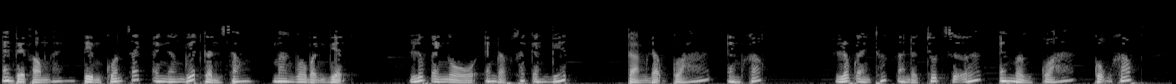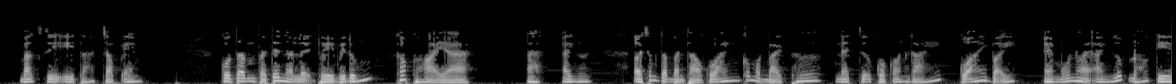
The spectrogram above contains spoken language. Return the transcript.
Em về phòng anh tìm cuốn sách anh đang viết gần xong, mang vào bệnh viện. Lúc anh ngủ, em đọc sách anh viết. Cảm động quá, em khóc. Lúc anh thức ăn được chút sữa, em mừng quá, cũng khóc. Bác sĩ y tá chọc em. Cô Tâm phải tên là Lệ Thủy mới đúng, khóc hoài à. À, anh ơi, ở trong tập bản thảo của anh có một bài thơ, nét chữ của con gái. Của ai vậy? Em muốn hỏi anh lúc đó kia,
